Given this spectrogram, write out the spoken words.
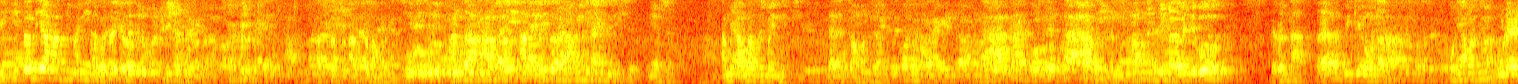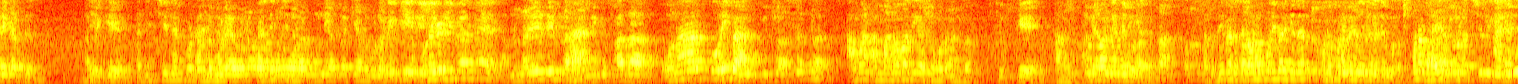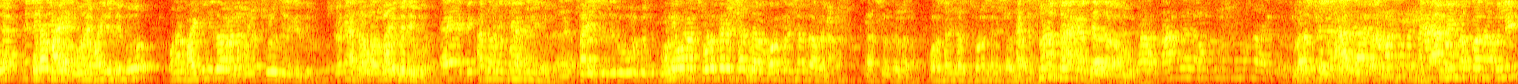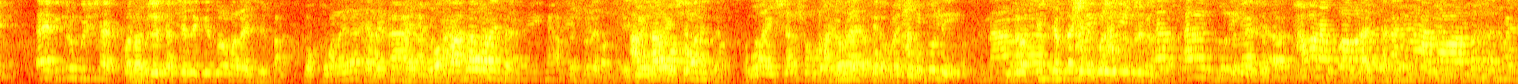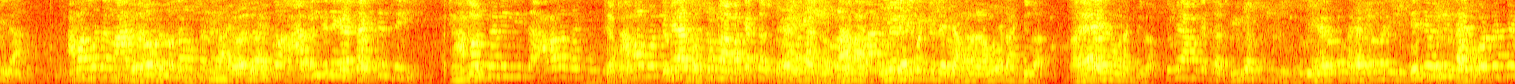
লিখিত দিয়ে আমার জীবনে নিয়ে যাব তাই তো। আসসালাম আচ্ছা আপনি আপনি করেন? আমি লিখে দিচ্ছি। নিয়ে আসেন। আমি আমার জিমাই নিচ্ছি। দায়িত্ব আমার দেন। আমি দিব। দেবেন না? হ্যাঁ আপনি কেউ না। উনি আমার জিমা বুড়া আইডি কার্ড দেন। আপনি কে? হ্যাঁ, দিচ্ছি নেন আপনি বুড়া না হ্যাঁ, দিচ্ছি নেন। উনি আপনার কেমন বুড়া উনি কি রিলেটিভ আপনার? আপনি না রিলেটিভ না হ্যাঁ? আপনি কি ফাদার? ওনার পরিবার। কিছু আছে আপনার? আমার মানবাধিকার সংগঠন করে কে? আমি। আমি আপনাকে দিব না। আচ্ছা দিবেন তাহলে ওনার পরিবারকে দেন। ওনার পরিবার নিয়ে আপনাকে দেন। দিব ওনার ভাই আছে। ওনার ছেলেকে দিব। ওনার ভাই দিব। ওনার ভাইকে দিব। ওনার ভাইকে নিতে পারবেন আমি না ওনার ছোট ছেলেকে দিব। শোনেন, আচ্ছা, ওনার ছোট ছেলে দিব। আচ্ছা ওনার ছোট ছেলে নিবে হ্যাঁ, ছোট ছেলে দিব কথা উনি ওনার ছোট ছেলের সাথে যাবে বড় ছেলের সাথে যাবে না। কাজ চলতে পারে না। বড় ছেলের সাথে ছোট ছেলের সাথে আচ্ছা যাবে ছোট ছেলের কাছে দাও। স্যার, স্যার, আমার কোনো সমস্যা নাই তো। আচ্ছা, আমি কথা বলি এই বিক্রম গুরি সাহেব কথা কথা ছেলেকে দল বানাইছে পক্ষ বানাইয়া এর কাহিনী পক্ষ আপনারা বানাইছেন আপনি শুনেন এই যে পক্ষ বানাইছেন। ও আইসা সমস্ত আগে ওরা এক ছিল। আমি বলি পুরো সিস্টেমটা কিন্তু পরিবর্তন করে ফেলছে স্যার, স্যার, আমি বলি, আমার সাথে থাকে না, আমি আমার আব্বার সাথে থাকি না। আমার সাথে না গেলেও কোনো সমস্যা নেই। কিন্তু আমি যে এদিকে আমার ফ্যামিলিতে আলাদা থাকতেছে। আমার তুমি আসো শোনো আমার কাছে আসো আমার কাছে আসো। না না তুমি দেখবা কি লেখা আমার আমাকে ডাক দিবা এই, আমাকে ডাক দিবা তুমি আমার কাছে আসো তুমি হেল্প হেল্প লাগি এই যে উনি লাইভ করতেছে,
